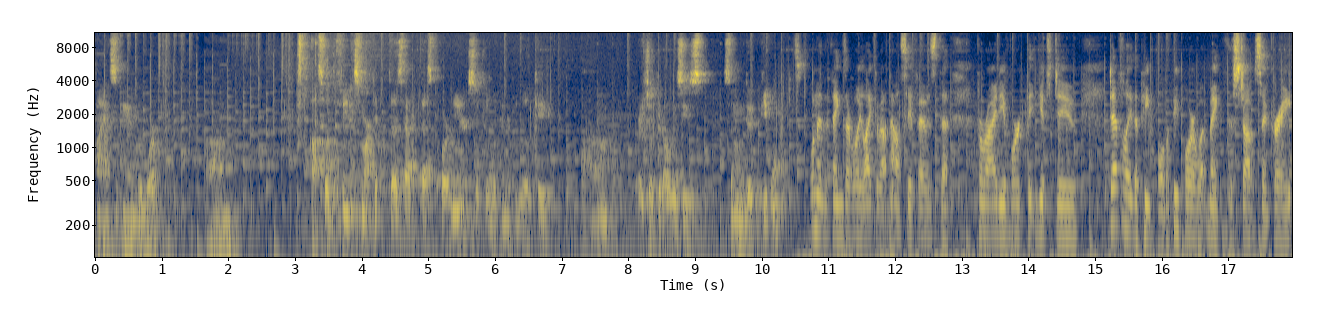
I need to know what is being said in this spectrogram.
clients and the work. Um, also, the Phoenix market does have the best coordinators, so if you're looking to relocate, um, Rachel could always use some good people. One of the things I really like about Now CFO is the variety of work that you get to do. Definitely the people. The people are what make this job so great.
